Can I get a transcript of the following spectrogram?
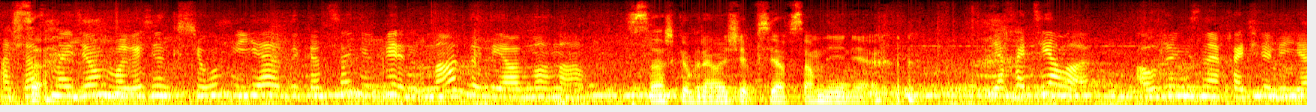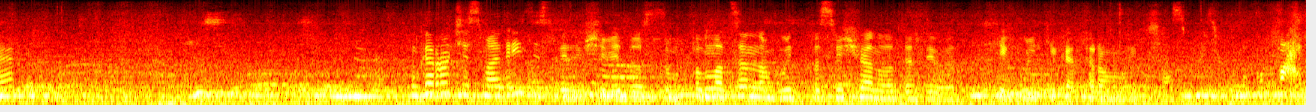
А сейчас мы идем в магазин Xiaomi, и я до конца не уверена, надо ли оно нам. Сашка прям вообще все в сомнениях. Я хотела, а уже не знаю, хочу ли я. Ну, короче, смотрите следующий видос. Он полноценно будет посвящен вот этой вот фигульке, которую мы сейчас будем покупать.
